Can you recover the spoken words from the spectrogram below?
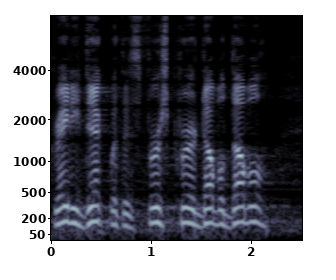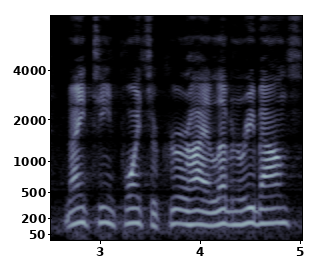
Grady Dick with his first career double double, 19 points or career high 11 rebounds.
